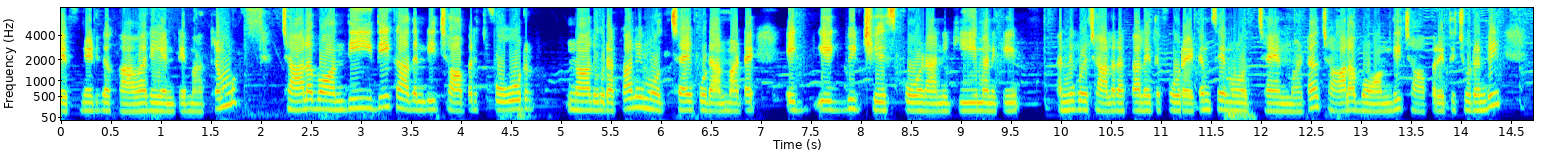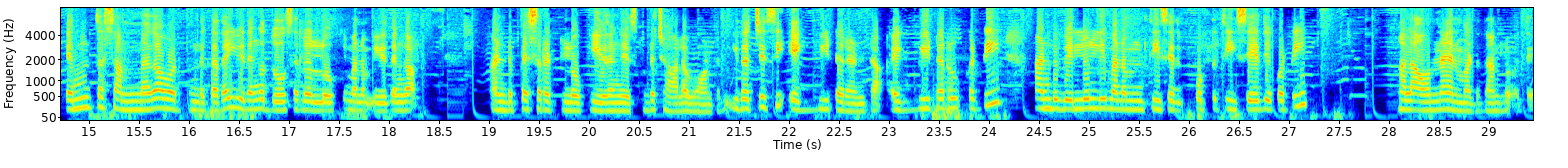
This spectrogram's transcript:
డెఫినెట్గా కావాలి అంటే మాత్రం చాలా బాగుంది. ఇదే కాదండి చాపర్ ఫోర్ నాలుగు రకాలు ఏమో వచ్చాయి కూడా అన్నమాట. ఎగ్ ఎగ్ బీట్ చేసుకోవడానికి మనకి అన్ని కూడా చాలా రకాలైతే ఫోర్ ఐటమ్స్ ఏమో వచ్చాయన్నమాట. చాలా బాగుంది. చాపర్ అయితే చూడండి. ఎంత సన్నగా పడుతుంది కదా. ఈ విధంగా దోశలలోకి మనం ఈ విధంగా అండ్ పెసరట్లోకి ఈ విధంగా వేసుకుంటే చాలా బాగుంటుంది. ఇది వచ్చేసి ఎగ్ బీటర్ అంట. ఎగ్ బీటర్ ఒకటి అండ్ వెల్లుల్లి మనం తీసేది పొట్టు తీసేది ఒకటి అలా ఉన్నాయన్నమాట దాంట్లో అయితే.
